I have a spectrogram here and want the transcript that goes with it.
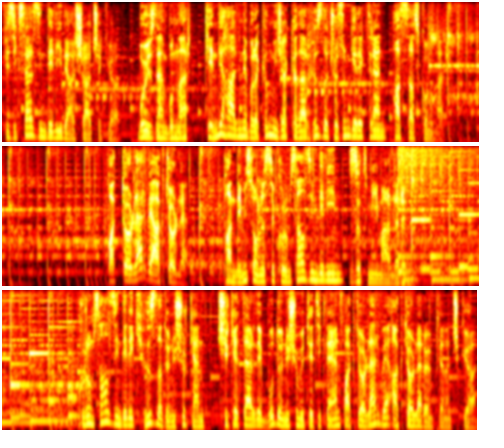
fiziksel zindeliği de aşağı çekiyor. Bu yüzden bunlar kendi haline bırakılmayacak kadar hızla çözüm gerektiren hassas konular. Faktörler ve aktörler Pandemi sonrası kurumsal zindeliğin zıt mimarları. Kurumsal zindelik hızla dönüşürken şirketlerde bu dönüşümü tetikleyen faktörler ve aktörler ön plana çıkıyor.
